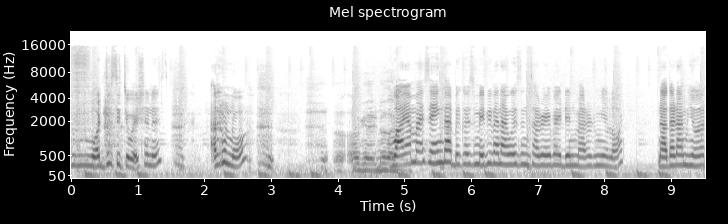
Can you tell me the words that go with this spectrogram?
what the situation is. I don't know. Uh, okay, do that. why am i saying that? Because maybe when i was in saudi arabia it didn't matter to me a lot. Now that i'm here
